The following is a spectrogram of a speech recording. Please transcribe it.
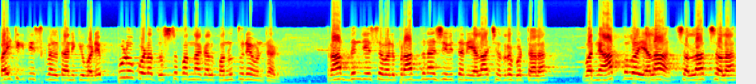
బయటికి తీసుకువెళ్ళటానికి వాడు ఎప్పుడూ కూడా దుష్టపన్నాగాలు పన్నుతూనే ఉంటాడు. ప్రార్థన చేసే వాళ్ళు ప్రార్థనా జీవితాన్ని ఎలా చెదరగొట్టాలా? వారిని ఆత్మలో ఎలా చల్లార్చాలా?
